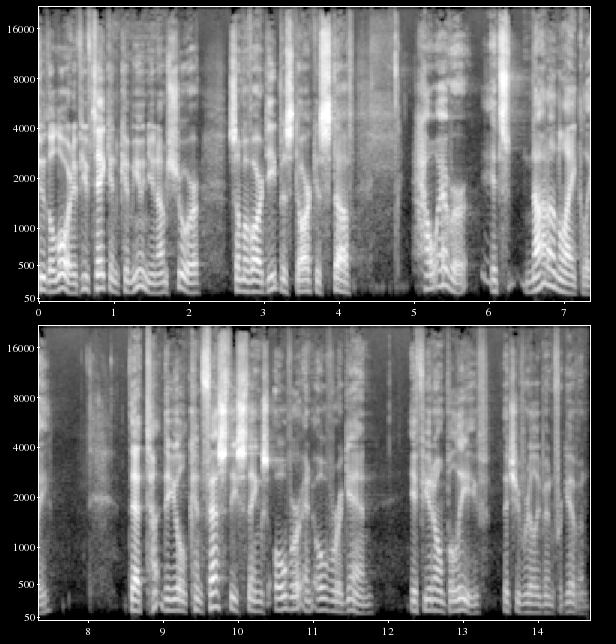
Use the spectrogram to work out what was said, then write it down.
to the Lord, if you've taken communion, I'm sure some of our deepest, darkest stuff. However, it's not unlikely that, t- that you'll confess these things over and over again if you don't believe that you've really been forgiven.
